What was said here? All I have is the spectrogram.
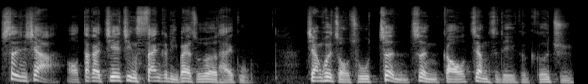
剩下哦大概接近三个礼拜左右的台股将会走出正正高这样子的一个格局，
